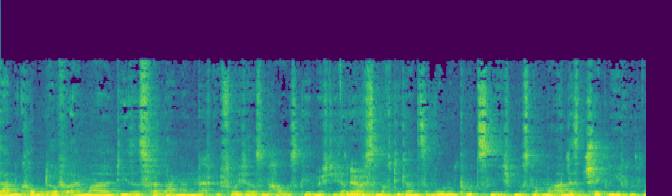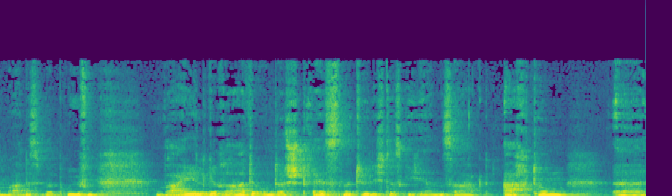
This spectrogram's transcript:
dann kommt auf einmal dieses Verlangen, bevor ich aus dem Haus gehe, möchte ich am ja. liebsten noch die ganze Wohnung putzen, ich muss noch mal alles checken, ich muss noch mal alles überprüfen, weil gerade unter Stress natürlich das Gehirn sagt, Achtung, äh,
